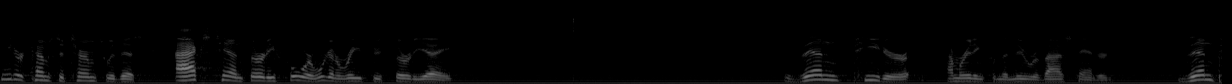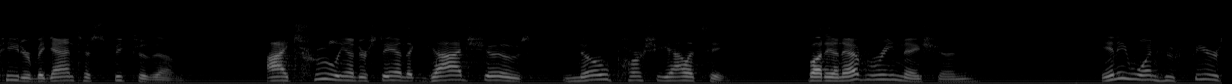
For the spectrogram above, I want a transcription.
Peter comes to terms with this. Acts 10 34, and we're going to read through 38. Then Peter, I'm reading from the New Revised Standard, then Peter began to speak to them. I truly understand that God shows no partiality, but in every nation, anyone who fears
